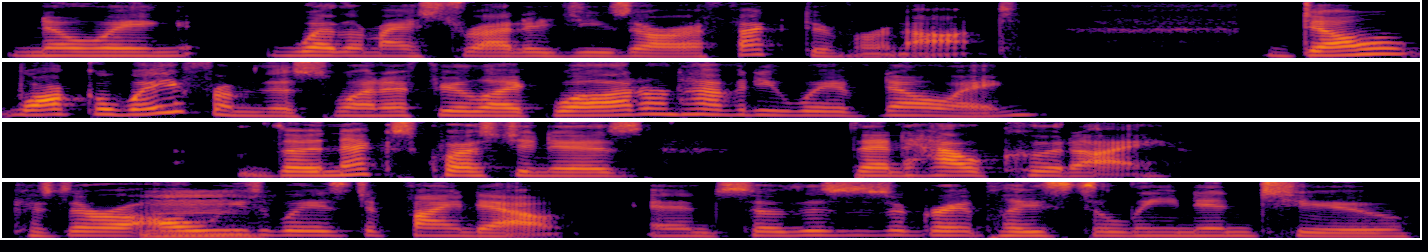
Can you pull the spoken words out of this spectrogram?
knowing whether my strategies are effective or not? Don't walk away from this one if you're like, well, I don't have any way of knowing. The next question is, then how could I? Because there are mm. always ways to find out. And so this is a great place to lean into.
